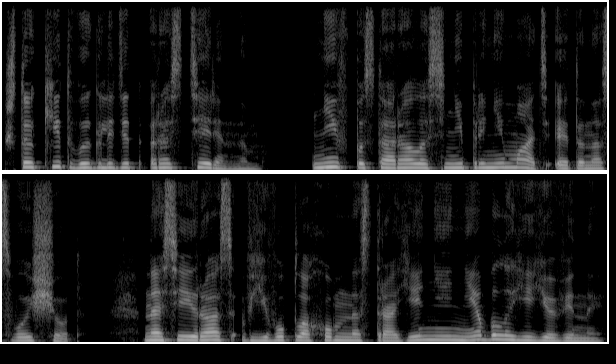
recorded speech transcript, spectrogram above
что Кит выглядит растерянным. Ниф постаралась не принимать это на свой счет. На сей раз в его плохом настроении не было ее вины.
